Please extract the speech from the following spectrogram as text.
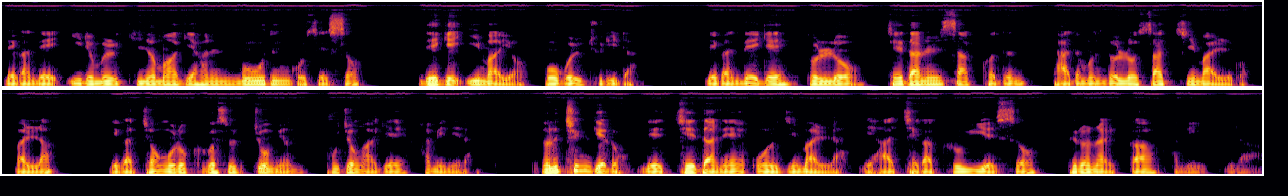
내가 내 이름을 기념하게 하는 모든 곳에서 내게 임하여 복을 주리라. 내가 내게 돌로 재단을 쌓거든 다듬은 돌로 쌓지 말고 말라. 내가 정으로 그것을 쪼면 부정하게 함이니라. 너는 층계로 내 재단에 오르지 말라. 내 하체가 그 위에서 드러날까 함이니라.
